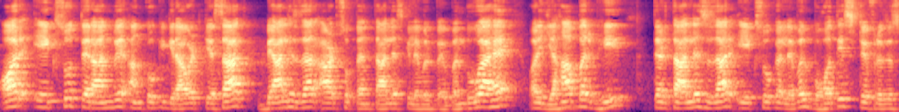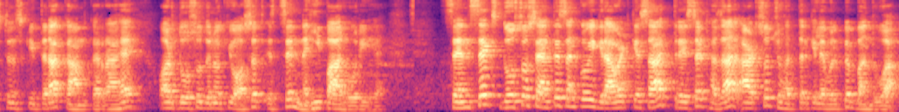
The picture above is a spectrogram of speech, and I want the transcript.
और एक सौ तिरानवे अंकों की गिरावट के साथ बयालीस के लेवल पे बंद हुआ है और यहाँ पर भी तैतालीस का लेवल बहुत ही स्टिफ रेजिस्टेंस की तरह काम कर रहा है और 200 दिनों की औसत इससे नहीं पार हो रही है। सेंसेक्स दो सौ सैंतीस अंकों की गिरावट के साथ तिरसठ के लेवल पे बंद हुआ।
